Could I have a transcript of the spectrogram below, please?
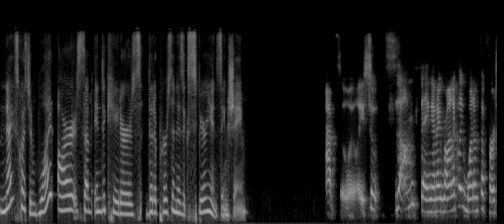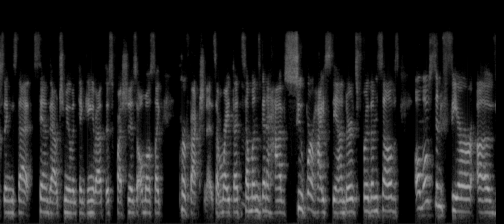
Next question. What are some indicators that a person is experiencing shame? Absolutely. So, something, and ironically, one of the first things that stands out to me when thinking about this question is almost like perfectionism, right? That mm-hmm. someone's going to have super high standards for themselves, almost in fear of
